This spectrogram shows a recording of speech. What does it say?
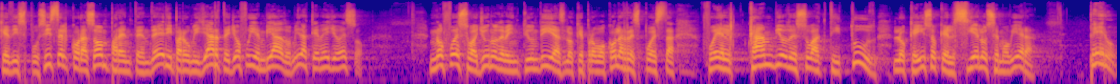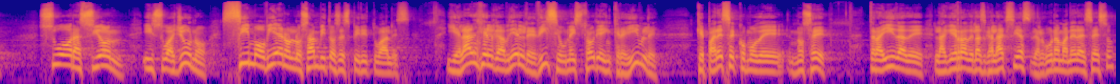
que dispusiste el corazón para entender y para humillarte, yo fui enviado. Mira qué bello eso. No fue su ayuno de 21 días lo que provocó la respuesta, fue el cambio de su actitud lo que hizo que el cielo se moviera. Pero su oración y su ayuno sí movieron los ámbitos espirituales. Y el ángel Gabriel le dice una historia increíble que parece como de, no sé, traída de la guerra de las galaxias, de alguna manera es eso.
